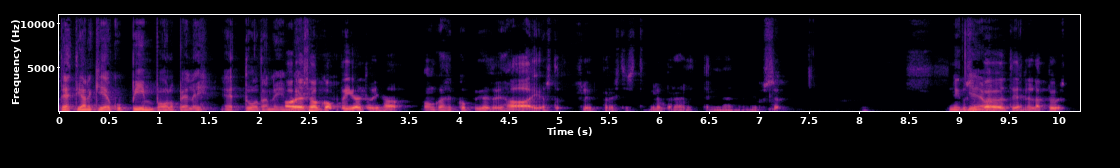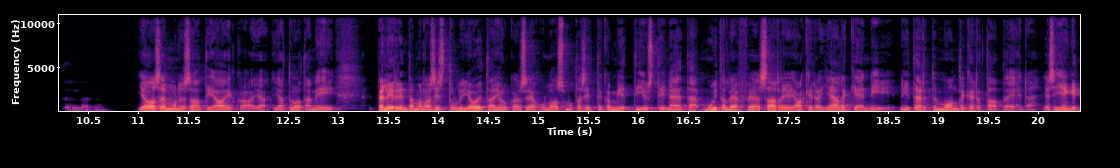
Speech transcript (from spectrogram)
tehtiin ainakin joku pinball-peli. Että tuota niin... Oh, ja se on kopioitu ihan, onko se kopioitu ihan aiosta Flipperistä sitten vielä perällitteen, niin kuin se, niin kuin se pöytiä, niin läpi Joo, semmoinen saatiin aikaa. Ja, ja tuota, niin, pelirintamalla siis tuli joitain julkaisuja ulos, mutta sitten kun miettii just näitä muita leffoja ja sarjoja Akiran jälkeen, niin niitä on monta kertaa tehdä. Ja siihenkin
